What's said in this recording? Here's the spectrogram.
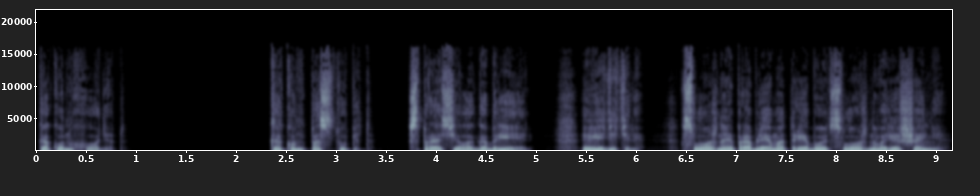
как он ходит. «Как он поступит?» — спросила Габриэль. «Видите ли, сложная проблема требует сложного решения,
